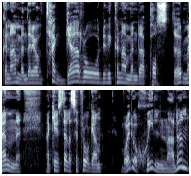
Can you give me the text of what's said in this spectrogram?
kunna använda dig av taggar och du vill kunna använda poster. Men man kan ju ställa sig frågan, vad är då skillnaden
